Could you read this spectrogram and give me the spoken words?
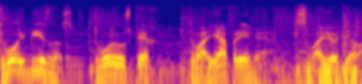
Твой бизнес, твой успех, твоя премия, свое дело.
